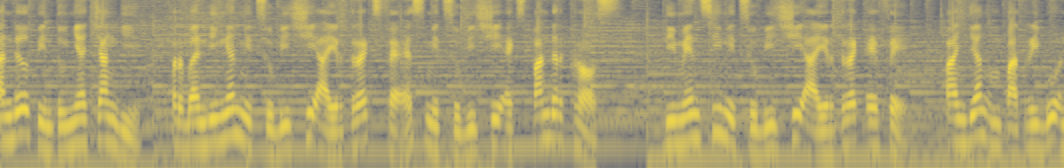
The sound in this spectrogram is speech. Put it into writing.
Handle pintunya canggih. Perbandingan Mitsubishi Airtrax vs Mitsubishi Expander Cross. Dimensi Mitsubishi Airtrack EV. Panjang 4630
